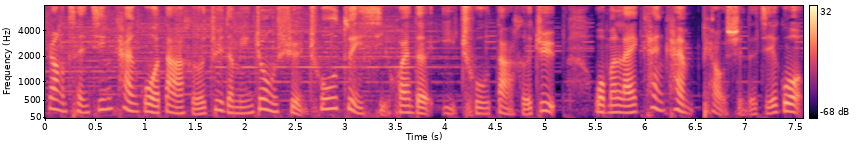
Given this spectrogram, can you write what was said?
让曾经看过大河剧的民众选出最喜欢的一出大河剧。我们来看看票选的结果。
